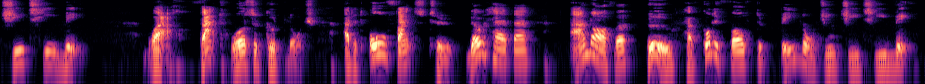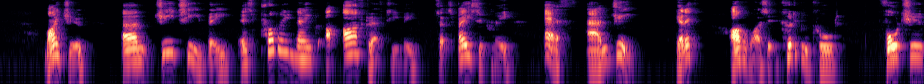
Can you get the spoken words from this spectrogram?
GTV. Wow, that was a good launch, and it all thanks to No Hair Bear and Arthur who have got involved to be launching GTV. Mind you, um, GTV is probably named after FTV, so it's basically F and G. Get it? Otherwise, it could have been called Fortune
